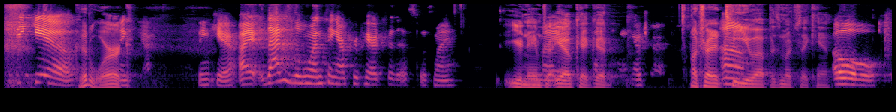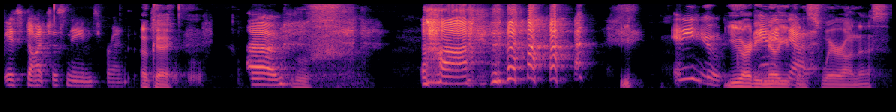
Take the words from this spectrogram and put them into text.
Thank you. Good work. Thank you. Thank you. I that is the one thing I prepared for this was my your name. My, yeah. Okay. Good. I'll try to tee um, you up as much as I can. Oh, it's not just names, friend. Okay. Um. Uh, anywho, you already know you can swear on this.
